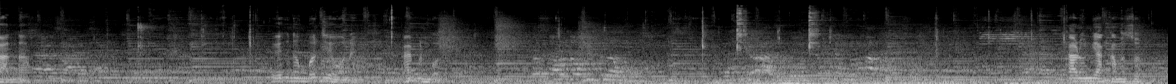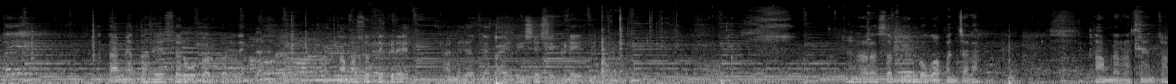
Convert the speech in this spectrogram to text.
कांदा. एक नंबर जेवण आहे. काय पण बोल. काढून घ्या अक्का आता आम्ही आता हे सर्व करतो आहे कामासोब तिकडे आणि त्यातल्या काही डिशेस इकडे. येतील रस्सा पिऊन बघू आपण. चला. तांबडा रस्सा यांचा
